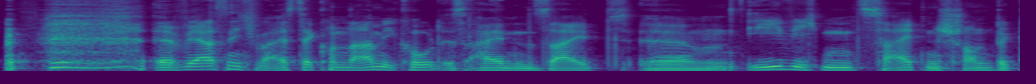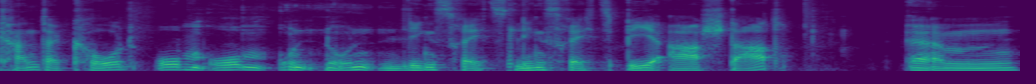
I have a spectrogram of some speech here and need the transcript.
Äh, wer es nicht weiß, der Konami-Code ist ein seit ähm, ewigen Zeiten schon bekannter Code. Oben, oben, unten, unten, links, rechts, links, rechts, B, A, Start. Ähm,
